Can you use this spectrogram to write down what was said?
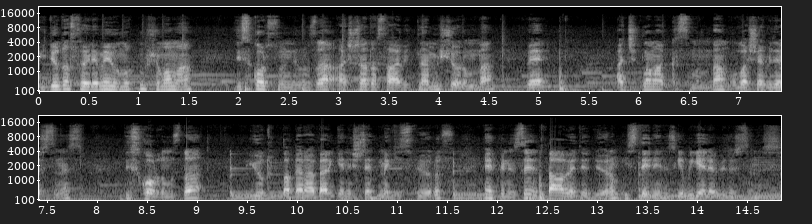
Videoda söylemeyi unutmuşum ama Discord sunucumuza aşağıda sabitlenmiş yorumda ve açıklama kısmından ulaşabilirsiniz. Discord'umuzda YouTube'la beraber genişletmek istiyoruz. Hepinizi davet ediyorum. İstediğiniz gibi gelebilirsiniz.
